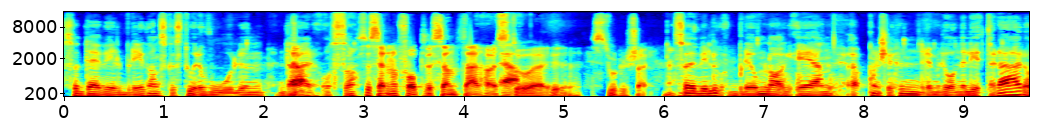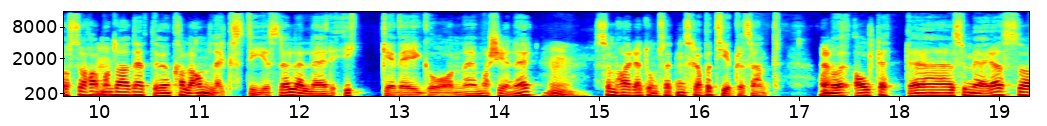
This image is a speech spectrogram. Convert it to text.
Så det vil bli ganske store volum der også. Så selv noen få prosent der har stor, stort utslag. Ja. Så det vil bli om lag 1, kanskje 100 millioner liter der. Og så har man da dette vi kaller anleggsdiesel, eller ikke-veigående maskiner, som har et omsetningskrav på 10% Og når alt dette summeres, så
